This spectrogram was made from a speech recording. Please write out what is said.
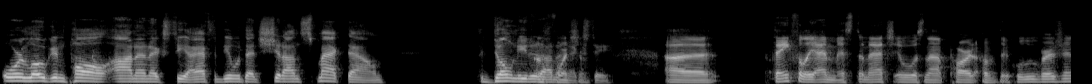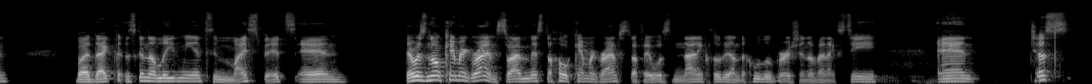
or Logan Paul on NXT. I have to deal with that shit on SmackDown. I don't need it on NXT. Uh, thankfully, I missed the match. It was not part of the Hulu version, but that is going to lead me into my spits. And there was no Cameron Grimes, so I missed the whole Cameron Grimes stuff. It was not included on the Hulu version of NXT. And just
